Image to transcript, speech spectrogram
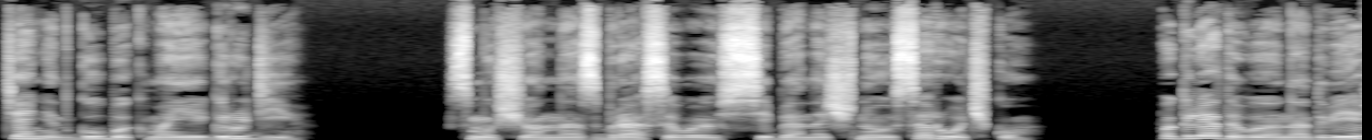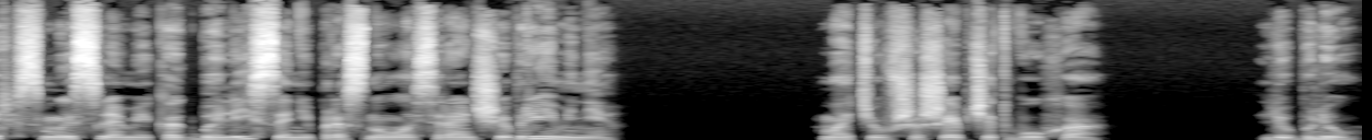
тянет губы к моей груди. Смущенно сбрасываю с себя ночную сорочку. Поглядываю на дверь с мыслями, как бы Лиса не проснулась раньше времени. Матюша шепчет в ухо «Люблю».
